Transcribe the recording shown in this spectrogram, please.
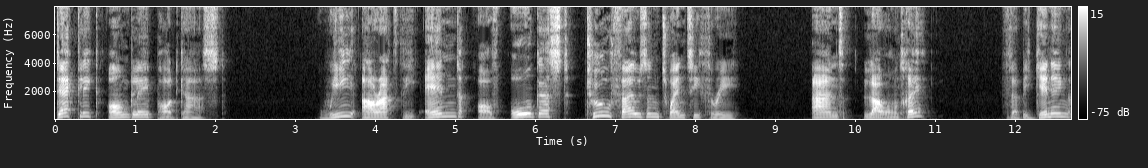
Déclic Anglais podcast. We are at the end of August 2023 and la rentrée, the beginning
